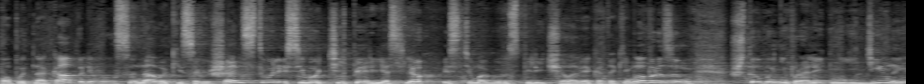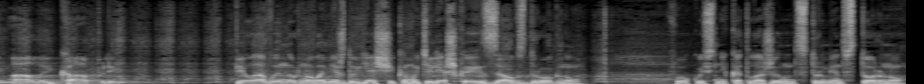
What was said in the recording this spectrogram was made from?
Опыт накапливался, навыки совершенствовались, и вот теперь я с легкостью могу распилить человека таким образом, чтобы не пролить ни единой алой капли. Пила вынырнула между ящиком и тележкой, зал вздрогнул. Фокусник отложил инструмент в сторону.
